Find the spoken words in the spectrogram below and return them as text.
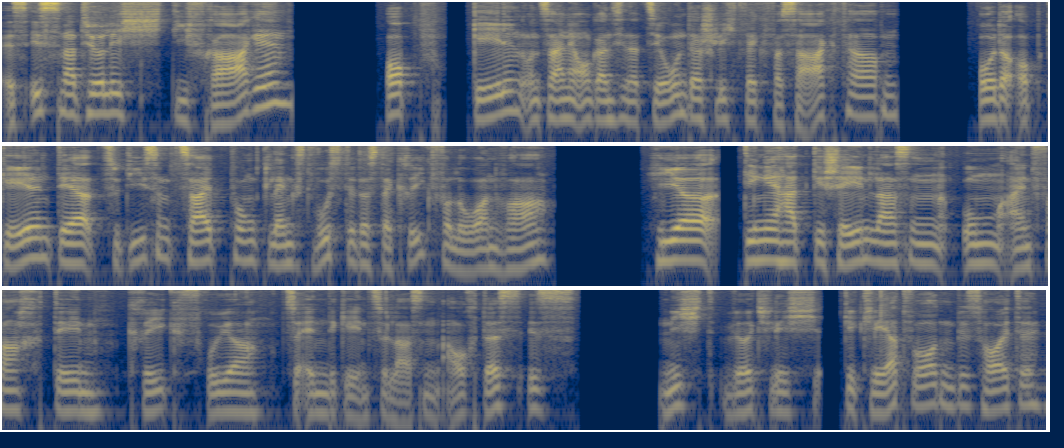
Es ist natürlich die Frage, ob Gehlen und seine Organisation da schlichtweg versagt haben oder ob Gehlen, der zu diesem Zeitpunkt längst wusste, dass der Krieg verloren war, hier Dinge hat geschehen lassen, um einfach den Krieg früher zu Ende gehen zu lassen. Auch das ist nicht wirklich geklärt worden bis heute.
